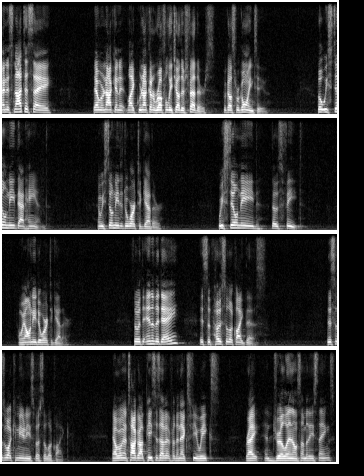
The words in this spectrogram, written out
And it's not to say that we're not going to like we're not going to ruffle each other's feathers because we're going to. But we still need that hand. And we still need to work together. We still need those feet. And we all need to work together. So at the end of the day, it's supposed to look like this. This is what community is supposed to look like. Now, we're going to talk about pieces of it for the next few weeks, right? And drill in on some of these things.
